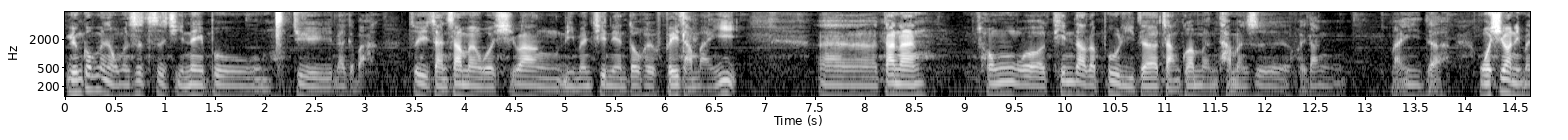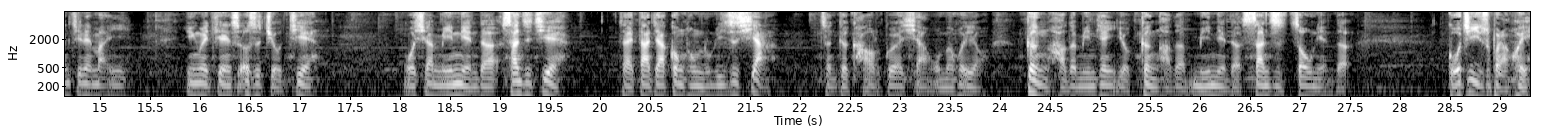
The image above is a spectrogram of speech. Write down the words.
员工们，我们是自己内部 去那个吧。至于展商们，我希望你们今年都会非常满意。呃，当然，从我听到的部里的长官们，他们是非常满意的。我希望你们今年满意，因为今年是二十九届，我希望明年的三十届，在大家共同努力之下。整个好的规划下，我们会有更好的明天，有更好的明年的三十周年的国际艺术博览会。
